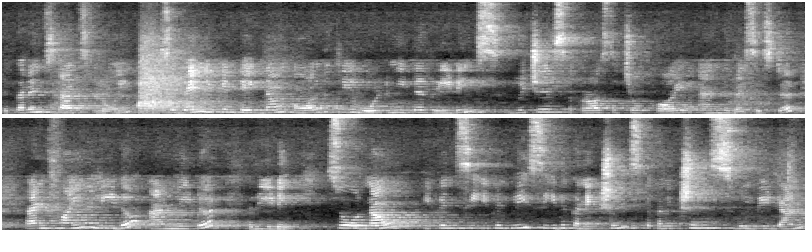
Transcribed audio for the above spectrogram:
the current starts flowing. So then you can take down all the three voltmeter readings which is across the choke coil and the resistor and finally the ammeter reading. So now you can see you can please see the connections. The connections will be done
